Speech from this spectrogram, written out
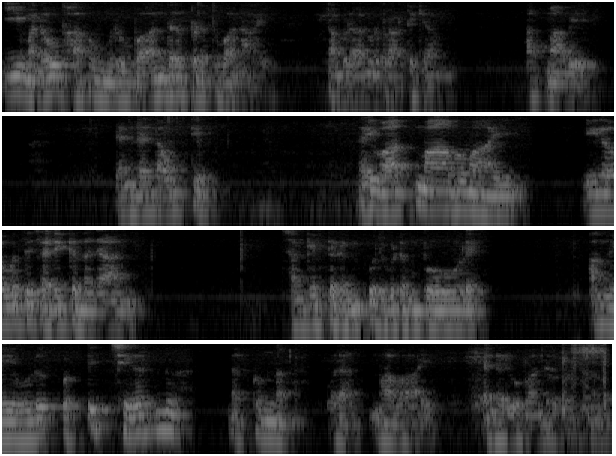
ഈ മനോഭാവം രൂപാന്തരപ്പെടുത്തുവാനായി തമ്പുരാനോട് പ്രാർത്ഥിക്കാം. ആത്മാവേ എന്റെ ദൗത്യം ദൈവാത്മാവുമായി ഈ ലോകത്ത് ചരിക്കുന്ന ഞാൻ സങ്കീർത്തകൻ ഉരുവിടും പോലെ അങ്ങയോട് ഒട്ടിച്ചേർന്ന് നിൽക്കുന്ന ഒരാത്മാവായി എന്നെ രൂപാന്തരപ്പെടുത്തണം.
